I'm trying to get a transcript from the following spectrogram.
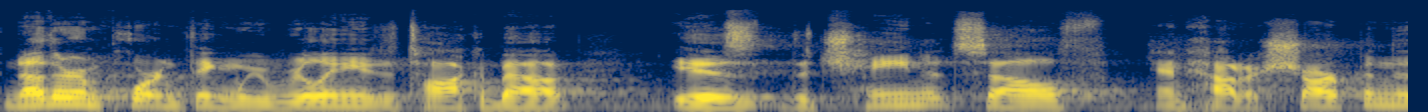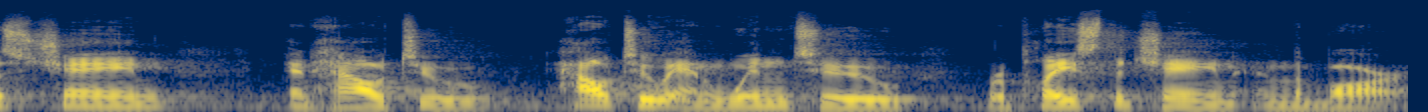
Another important thing we really need to talk about is the chain itself and how to sharpen this chain and how to, how to and when to replace the chain and the bar.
